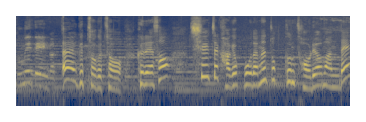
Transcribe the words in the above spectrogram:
구매 대행 같은. 네, 그쵸, 그쵸. 그래서 실제 가격보다는 조금 저렴한데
